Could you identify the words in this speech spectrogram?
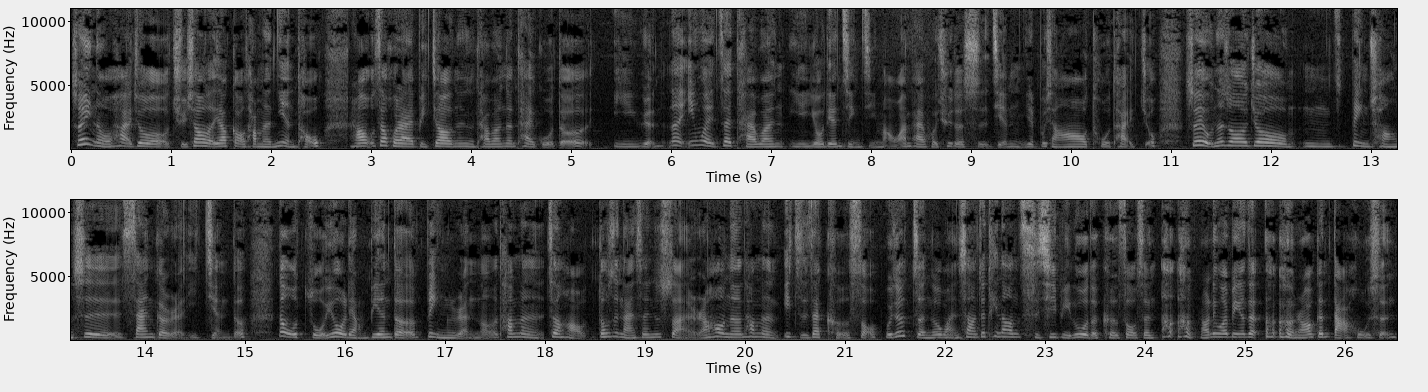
所以呢，我后来就取消了要告他们的念头，然后再回来比较那个台湾跟泰国的。医院那因为在台湾也有点紧急嘛，我安排回去的时间也不想要拖太久，所以我那时候就嗯，病床是三个人一间的。那我左右两边的病人呢，他们正好都是男生就算了，然后呢，他们一直在咳嗽，我就整个晚上就听到此起彼落的咳嗽声，然后另外一边又在，然后跟打呼声。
